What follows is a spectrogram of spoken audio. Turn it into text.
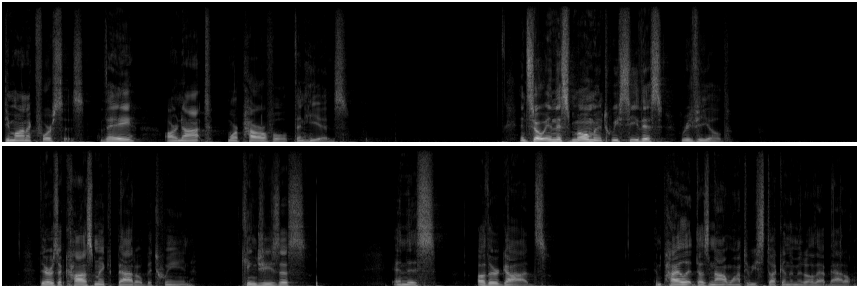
demonic forces. They are not more powerful than he is. And so in this moment, we see this revealed. There is a cosmic battle between King Jesus and this other gods. And Pilate does not want to be stuck in the middle of that battle.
